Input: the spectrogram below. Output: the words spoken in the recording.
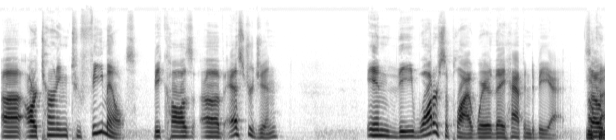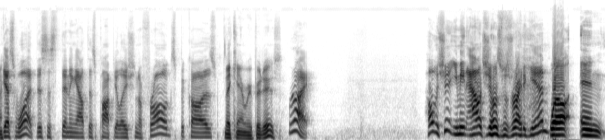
uh, are turning to females because of estrogen in the water supply where they happen to be at. So Okay. guess what? This is thinning out this population of frogs because They can't reproduce. right. Holy shit! You mean Alex Jones was right again? Well, and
